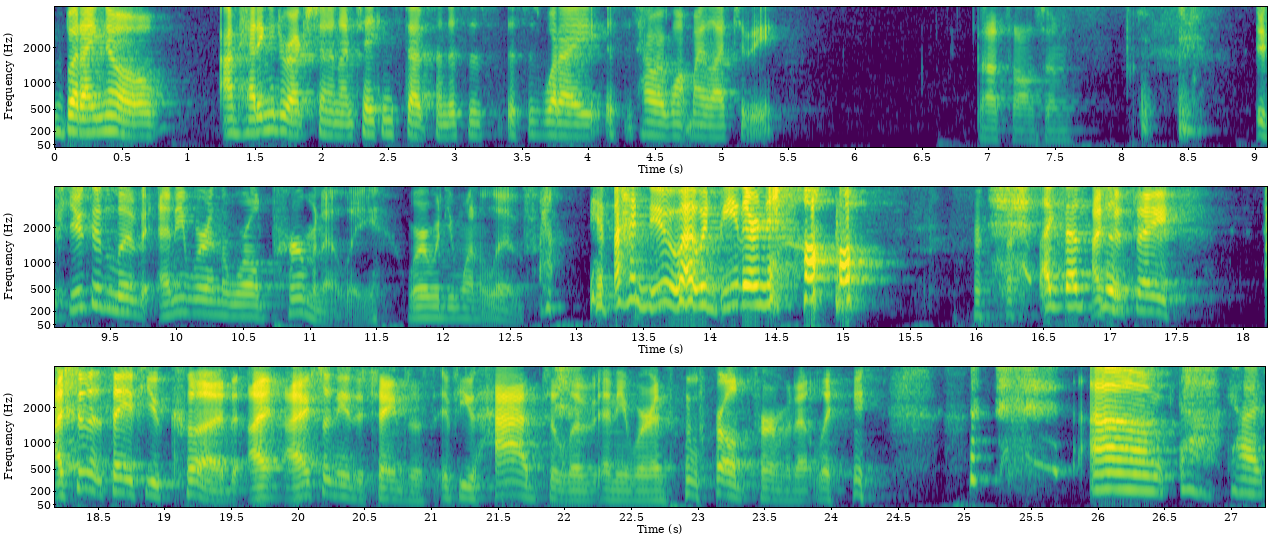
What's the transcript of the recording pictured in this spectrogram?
but i know i'm heading a direction and i'm taking steps and this is this is what i this is how i want my life to be That's awesome. If you could live anywhere in the world permanently, where would you want to live? if i knew i would be there now like that's I the- should say, I shouldn't say if you could. I, I actually need to change this. If you had to live anywhere in the world permanently. Um, oh gosh,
